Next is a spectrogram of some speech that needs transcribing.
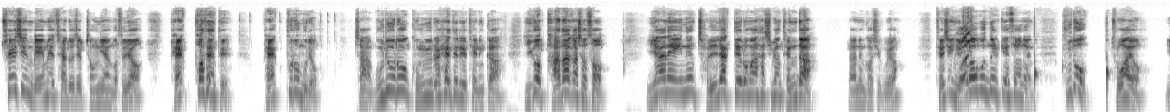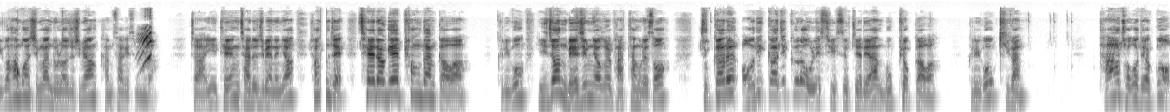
최신 매매 자료집 정리한 것을요. 100% 100% 무료. 자, 무료로 공유를 해 드릴 테니까 이거 받아가셔서 이 안에 있는 전략대로만 하시면 된다 라는 것이고요. 대신 여러분들께서는 구독, 좋아요 이거 한 번씩만 눌러주시면 감사하겠습니다. 자, 이 대응 자료집에는요. 현재 세력의 평단가와 그리고 이전 매집력을 바탕으로 해서 주가를 어디까지 끌어올릴 수 있을지에 대한 목표가와 그리고 기간 다 적어드렸고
